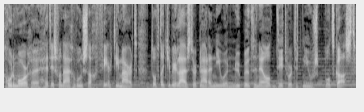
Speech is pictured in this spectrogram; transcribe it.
Goedemorgen, het is vandaag woensdag 14 maart. Tof dat je weer luistert naar een nieuwe Nu.nl Dit Wordt Het Nieuws podcast.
